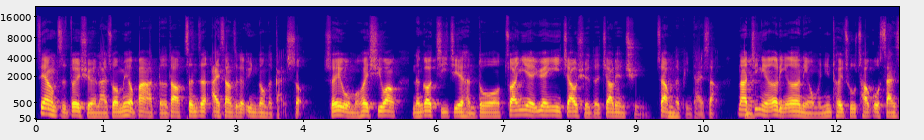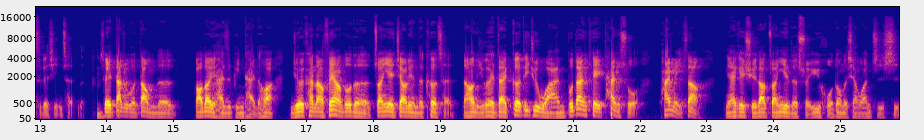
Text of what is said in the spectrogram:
这样子对学员来说没有办法得到真正爱上这个运动的感受。所以我们会希望能够集结很多专业愿意教学的教练群，在我们的平台上。那今年二零二二年，我们已经推出超过三十个行程了。所以大家如果到我们的包到野孩子平台的话，你就会看到非常多的专业教练的课程，然后你就可以在各地去玩，不但可以探索拍美照，你还可以学到专业的水域活动的相关知识。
